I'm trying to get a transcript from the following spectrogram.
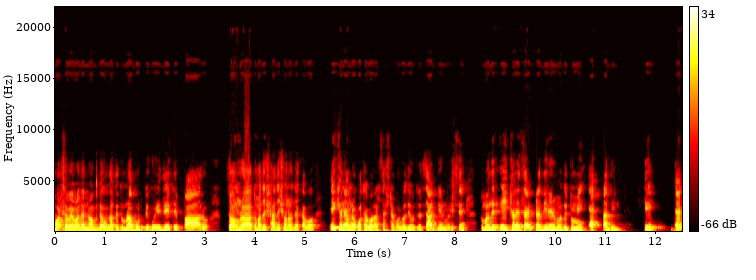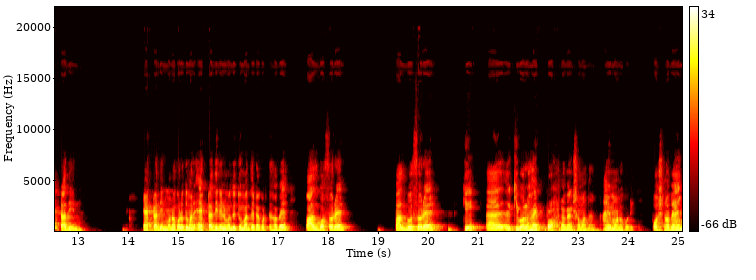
হোয়াটসঅ্যাপে আমাদের নক দাও, যাতে তোমরা ভর্তি হয়ে যেতে পারো। তো আমরা তোমাদের সাজেশনও দেখাবো। এইখানে আমরা কথা বলার চেষ্টা করব, যেহেতু চার দিন রয়েছে, তোমাদের এইখানে চারটা দিনের মধ্যে তুমি একটা দিন, কি? একটা দিন। একটা দিন। মনে করো তোমার একটা দিনের মধ্যে তোমার যেটা করতে হবে, পাঁচ বছরের পাঁচ বছরের কি কি বলা হয়? প্রশ্ন ব্যাংক সমাধান। আমি মনে করি প্রশ্ন ব্যাংক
